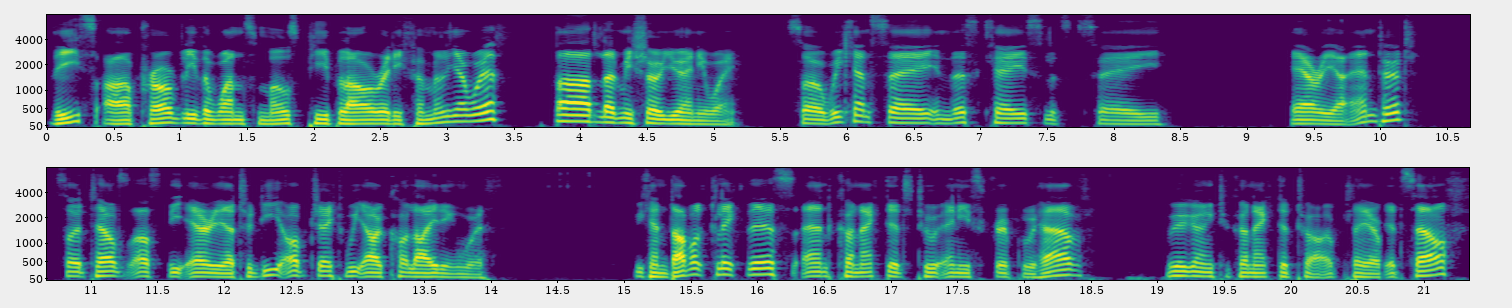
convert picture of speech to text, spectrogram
These are probably the ones most people are already familiar with, but let me show you anyway. So we can say, in this case, let's say area entered. So it tells us the area 2D object we are colliding with. We can double click this and connect it to any script we have. We're going to connect it to our player itself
